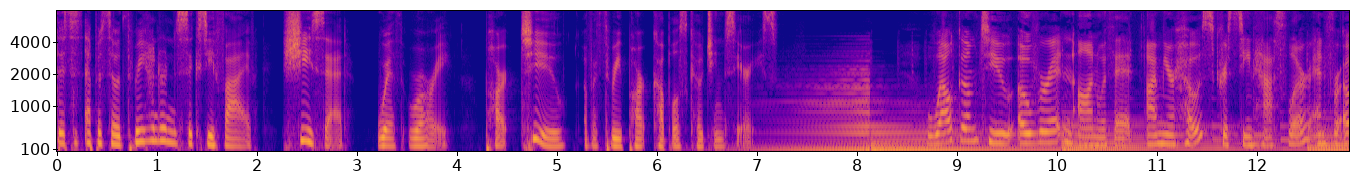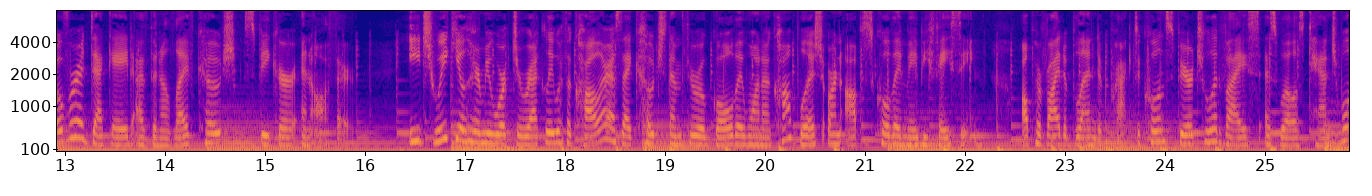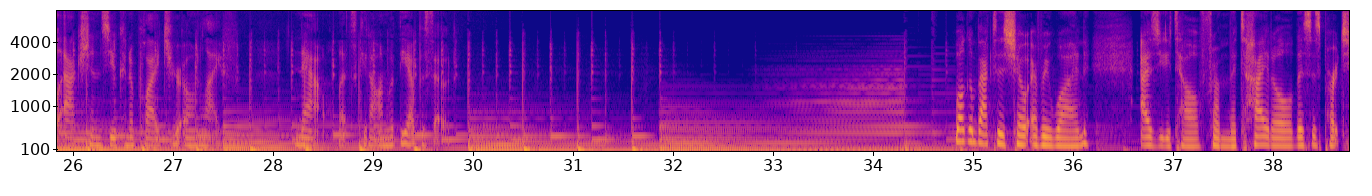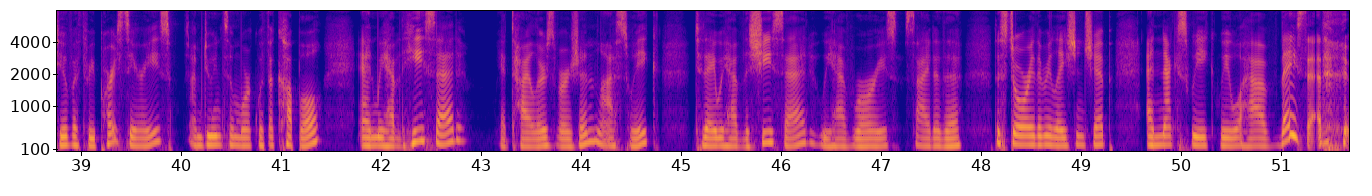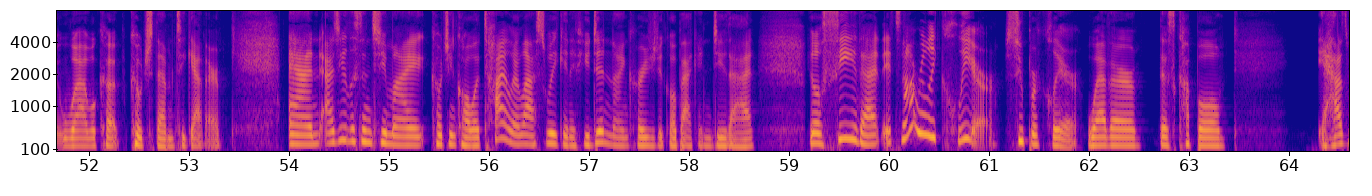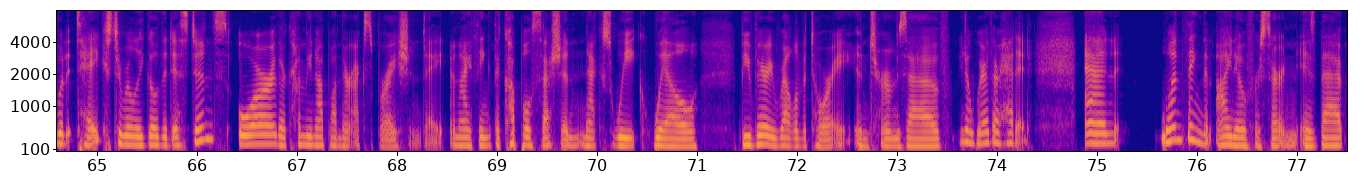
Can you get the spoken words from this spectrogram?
This is episode 365, She Said, with Rory, part two of a three part couples coaching series. Welcome to Over It and On With It. I'm your host, Christine Hassler, and for over a decade, I've been a life coach, speaker, and author. Each week, you'll hear me work directly with a caller as I coach them through a goal they want to accomplish or an obstacle they may be facing. I'll provide a blend of practical and spiritual advice as well as tangible actions you can apply to your own life. Now, let's get on with the episode. Welcome back to the show, everyone. As you can tell from the title, this is part two of a three part series. I'm doing some work with a couple, and we have the He Said, we had Tyler's version last week. Today we have the She Said. We have Rory's side of the, the story, the relationship. And next week we will have They Said. I will co- coach them together. And as you listen to my coaching call with Tyler last week, and if you didn't, I encourage you to go back and do that, you'll see that it's not really clear, super clear, whether this couple has what it takes to really go the distance or they're coming up on their expiration date. And I think the couple session next week will be very revelatory in terms of, you know, where they're headed. And one thing that I know for certain is that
